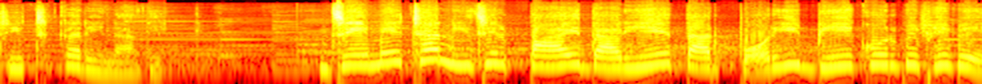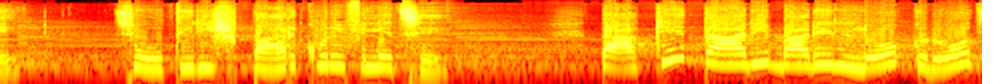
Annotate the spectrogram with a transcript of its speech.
টিটকারি না দিক। যে মেয়েটা নিজের পায়ে দাঁড়িয়ে তারপরেই বিয়ে করবে ভেবে চৌত্রিশ পার করে ফেলেছে, তাকে তারই বাড়ির লোক রোজ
